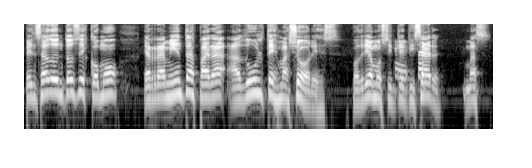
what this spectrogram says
pensado entonces como herramientas para adultos mayores. Podríamos sintetizar más.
